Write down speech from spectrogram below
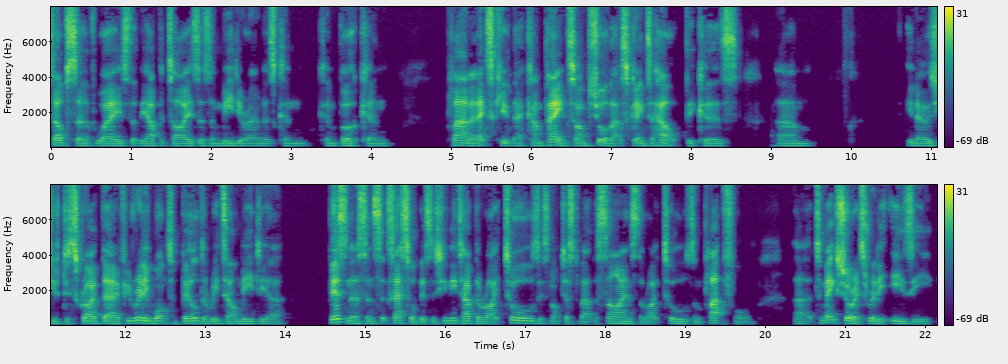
self-serve ways that the advertisers and media owners can can book and plan and execute their campaign. So I'm sure that's going to help because, um, you know, as you've described there, if you really want to build a retail media business and successful business, you need to have the right tools. It's not just about the science, the right tools and platform uh, to make sure it's really easy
